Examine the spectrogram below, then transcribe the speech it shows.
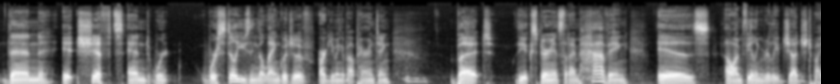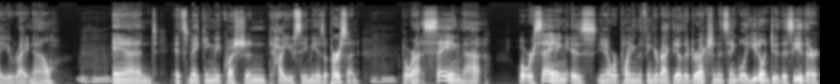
then it shifts and we're we're still using the language of arguing about parenting mm-hmm. but the experience that i'm having is oh i'm feeling really judged by you right now Mm-hmm. And it's making me question how you see me as a person. Mm-hmm. But we're not saying that. What we're saying is, you know, we're pointing the finger back the other direction and saying, well, you don't do this either.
